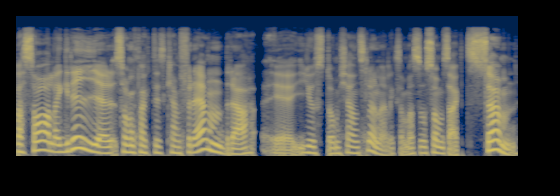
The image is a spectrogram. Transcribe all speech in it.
basala grejer som faktiskt kan förändra eh, just de känslorna. Liksom. Alltså, som sagt, sömn,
